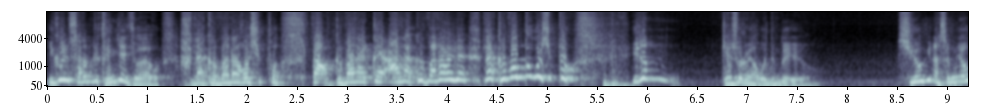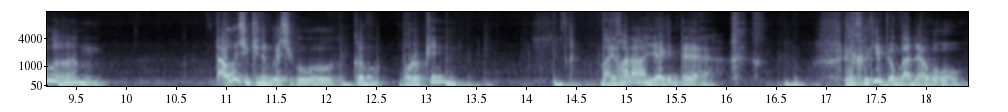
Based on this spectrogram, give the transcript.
이걸 사람들이 굉장히 좋아하고, 아, 나 그만하고 싶어. 나 그만할 거야. 아, 나 그만할래. 나 그만두고 싶어. 이런 개소리를 하고 있는 거예요. 식욕이나 성욕은 다운시키는 것이고, 그 모르핀, 마리화나 이야기인데, 왜 그게 뿅 가냐고.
